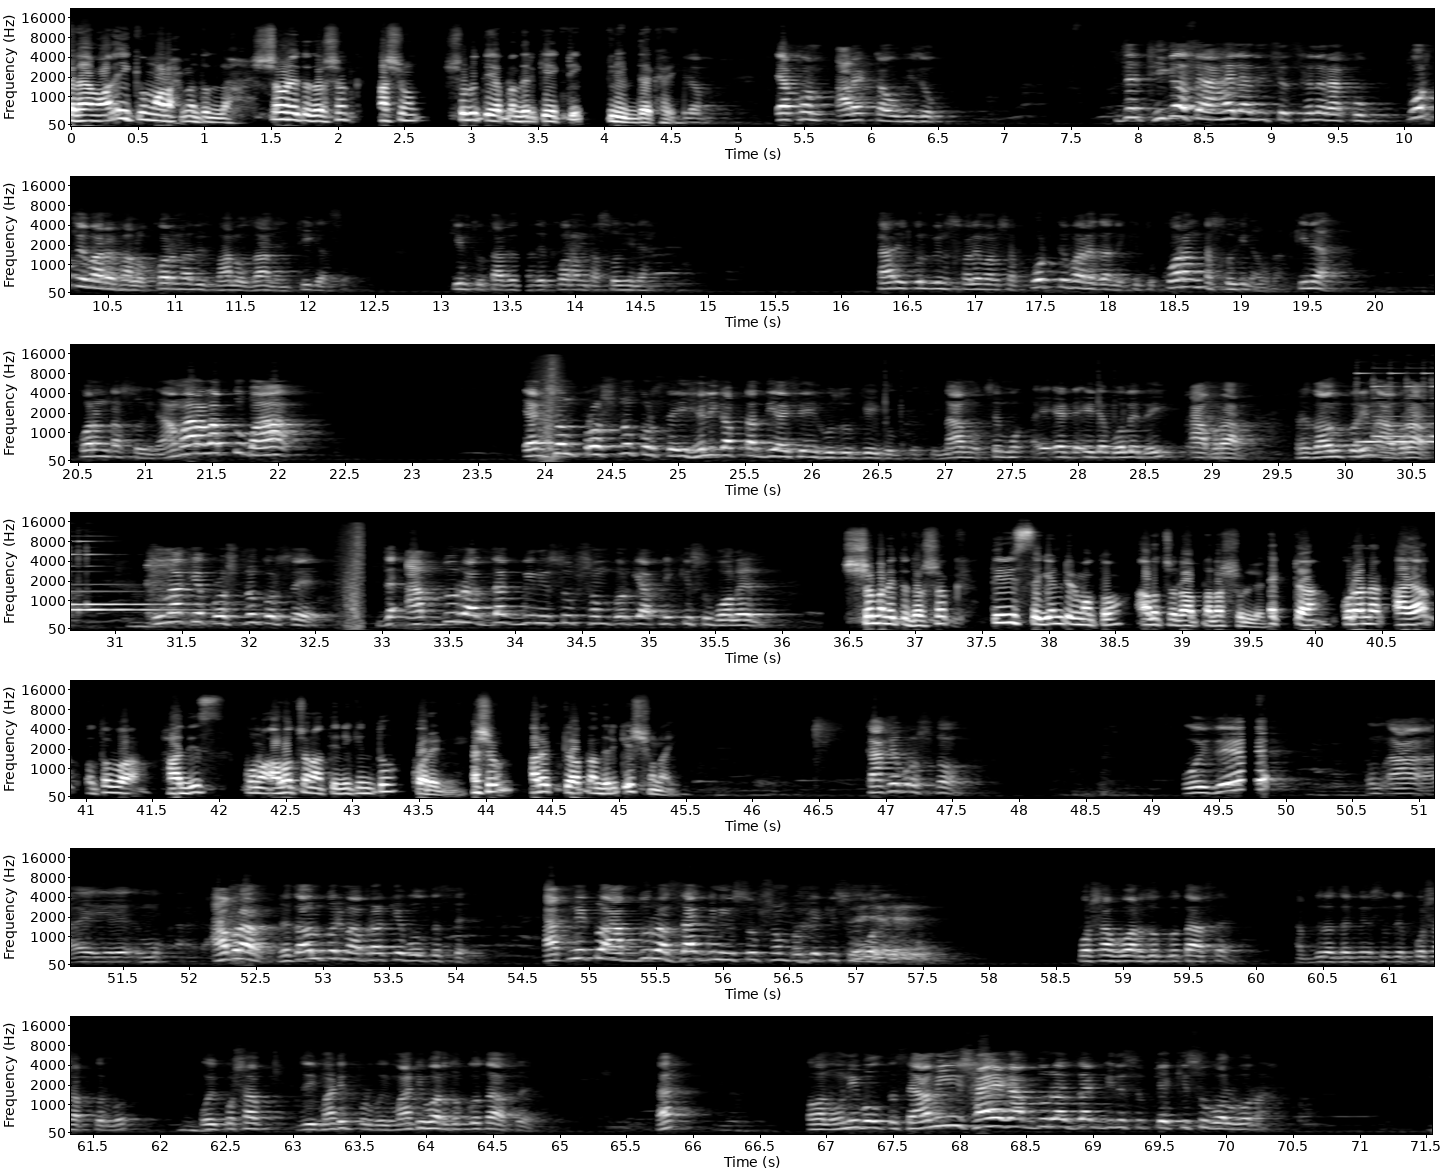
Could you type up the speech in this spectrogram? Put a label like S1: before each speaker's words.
S1: আসসালামু আলাইকুম রহমতুল্লাহ। সম্মানিত দর্শক, আসুন শুরুতে আপনাদেরকে একটি ক্লিপ দেখাই।
S2: এখন আরেকটা অভিযোগ। যে ঠিক আছে, আহেল হাদিসের ছেলেরা খুব পড়তে পারে ভালো করোনা হাদিস ভালো জানে, ঠিক আছে। কিন্তু তাদের যে কোরআনটা সহি না। তারিকুল বিন সলেমান সাহেব পড়তে পারে, জানে, কিন্তু কোরআনটা সহি না ওনার কিনা কোরআনটা সহি না। আমার আলাপ তো বাপ। একজন প্রশ্ন করছে, এই হেলিকপ্টার দিয়ে আইছে, এই হুজুরকেই বলতেছি। নাম হচ্ছে এটা বলে দেই, আবরার। রেজাউল করিম আবরার। উনাকে প্রশ্ন করছে যে আব্দুর রাজ্জাক বিন ইউসুফ সম্পর্কে আপনি কিছু বলেন।
S1: সম্মানিত দর্শক 30 সেকেন্ডের মতো আলোচনা আপনারা শুনলেন। একটা কোরআনের আয়াত অথবা হাদিস কোনো আলোচনা তিনি কিন্তু করেননি। আসুন আরেকটু আপনাদেরকে শোনাই।
S2: কাকে প্রশ্ন? ওই যে আবরার রেজাউল করিম আবরারকে বলতেছে। আপনি একটু আব্দুর রাজ্জাক বিন ইউসুফ সম্পর্কে কিছু বলেন। পোশাক হওয়ার যোগ্যতা আছে? আব্দুর রাজ্জাক বিন ইউসুফ যে পোশাক করব। ওই পোশাক যে মাটি পড়ব ওই মাটি হওয়ার যোগ্যতা আছে? হ্যাঁ? তখন উনি বলতেছে আমি শায়েক আব্দুর রাজ্জাক বিন ইউসুফকে কিছু বলব না।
